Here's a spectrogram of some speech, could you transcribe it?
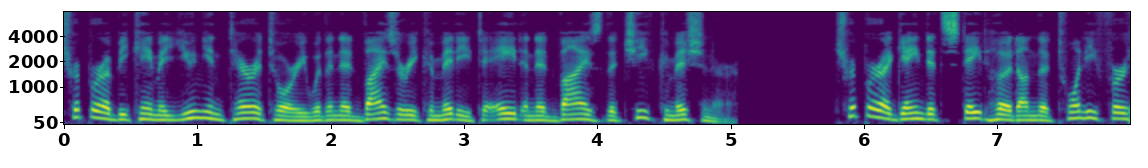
Tripura became a union territory with an advisory committee to aid and advise the chief commissioner. Tripura gained its statehood on 21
